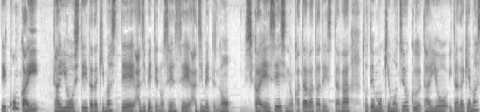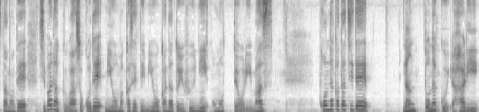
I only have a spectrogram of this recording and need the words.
で今回対応していただきまして初めての先生初めての歯科衛生士の方々でしたがとても気持ちよく対応いただけましたのでしばらくはそこで身を任せてみようかなというふうに思っております。こんな形でなんとなくやはり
